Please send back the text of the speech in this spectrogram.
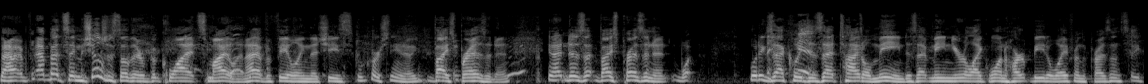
I, I'm about to say Michelle's just over there, but quiet, smiling. I have a feeling that she's, of course, you know, vice president. You know, does that vice president what? What exactly does that title mean? Does that mean you're like one heartbeat away from the presidency?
